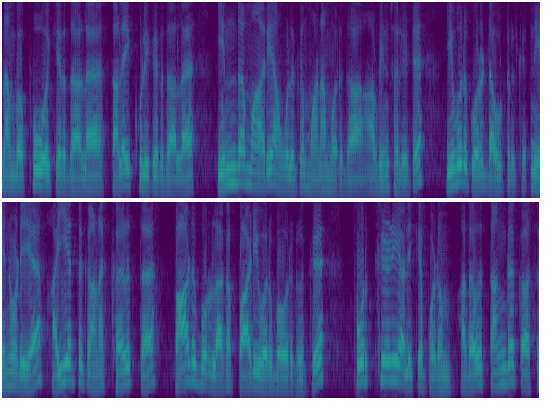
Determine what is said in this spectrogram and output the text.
நம்ம பூ வைக்கிறதால தலை குளிக்கிறதால இந்த மாதிரி அவங்களுக்கு மனம் வருதா அப்படின்னு சொல்லிட்டு இவருக்கு ஒரு டவுட் இருக்கு. என்னுடைய ஐயத்துக்கான கருத்தை பாடுபொருளாக பாடி வருபவர்களுக்கு பொற்கிழி அளிக்கப்படும் அதாவது தங்க காசு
